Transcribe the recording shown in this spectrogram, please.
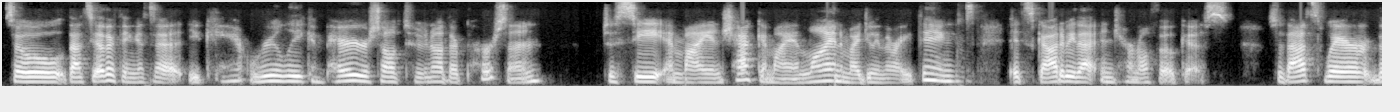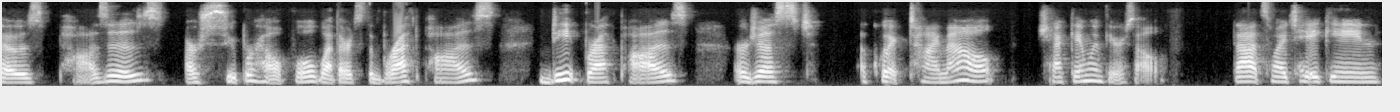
so that's the other thing is that you can't really compare yourself to another person to see am I in check? Am I in line? Am I doing the right things? It's got to be that internal focus. So that's where those pauses are super helpful, whether it's the breath pause, deep breath pause, or just a quick timeout. check in with yourself. That's why taking,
